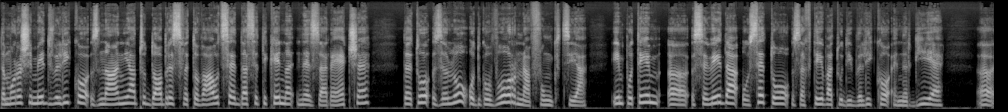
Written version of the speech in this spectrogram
da moraš imeti veliko znanja, tudi dobre svetovalce, da se ti kaj ne zareče, da je to zelo odgovorna funkcija. In potem, uh, seveda, vse to zahteva tudi veliko energije. Uh,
